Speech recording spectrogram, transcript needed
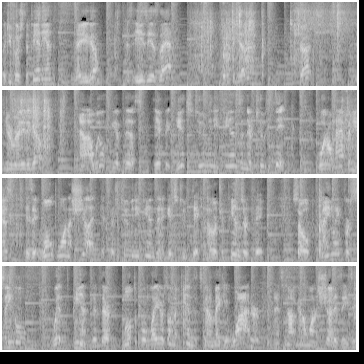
But you push the pin in, and there you go. As easy as that. Put it together, shut, and you're ready to go. Now I will give this, if it gets too many pins and they're too thick, what'll happen is, is it won't want to shut if there's too many pins and it gets too thick. In other words, your pins are thick. So mainly for single width pins, if there are multiple layers on the pins, it's going to make it wider and it's not going to want to shut as easy.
